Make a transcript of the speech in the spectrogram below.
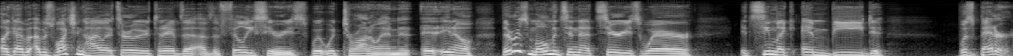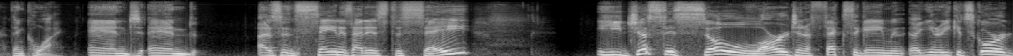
like I, I was watching highlights earlier today of the of the Philly series with, with Toronto, and it, it- you know there was moments in that series where it seemed like Embiid was better than Kawhi, and and as insane as that is to say, he just is so large and affects the game. And like, you know, he could score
